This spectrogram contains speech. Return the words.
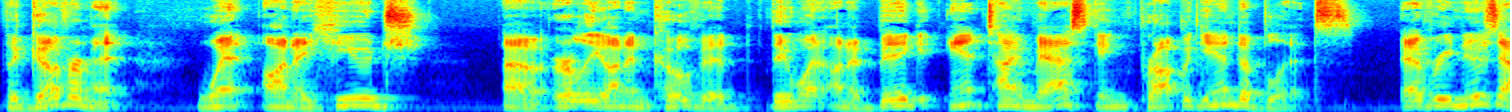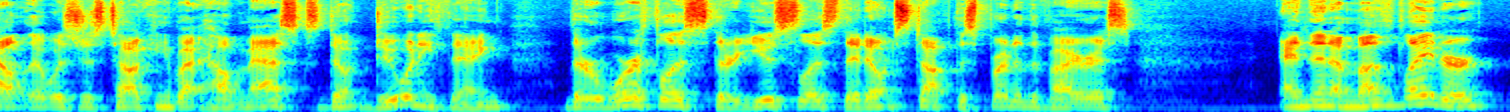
the government went on a huge uh, early on in COVID. They went on a big anti-masking propaganda blitz every news outlet was just talking about how masks don't do anything. They're worthless, they're useless, they don't stop the spread of the virus. And then a month later,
